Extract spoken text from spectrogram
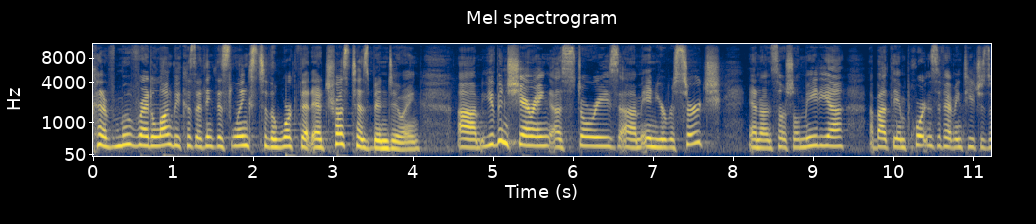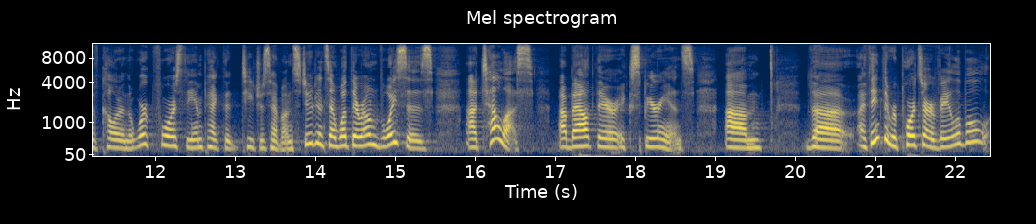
kind of move right along because I think this links to the work that Ed Trust has been doing. Um, you've been sharing uh, stories um, in your research and on social media about the importance of having teachers of color in the workforce, the impact that teachers have on students, and what their own voices uh, tell us about their experience. Um, the, I think the reports are available.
